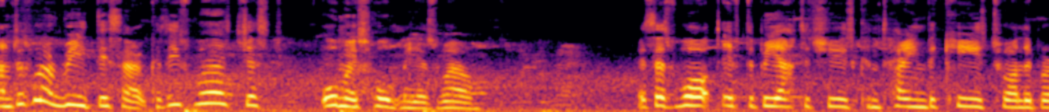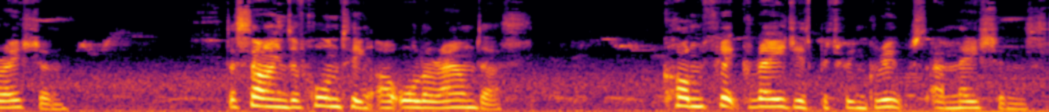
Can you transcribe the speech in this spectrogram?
I just want to read this out because these words just almost haunt me as well. It says, what if the Beatitudes contain the keys to our liberation? The signs of haunting are all around us. Conflict rages between groups and nations.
